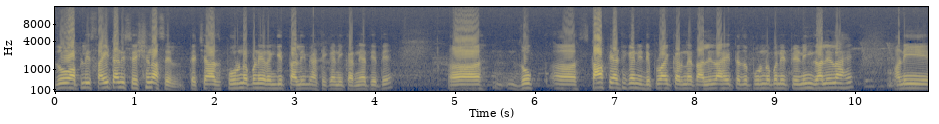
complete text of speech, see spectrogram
जो आपली साईट आणि सेशन असेल त्याची आज पूर्णपणे रंगीत तालीम या ठिकाणी करण्यात येते. जो स्टाफ या ठिकाणी डिप्लॉय करण्यात आलेला आहे त्याचं पूर्णपणे ट्रेनिंग झालेलं आहे. आणि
